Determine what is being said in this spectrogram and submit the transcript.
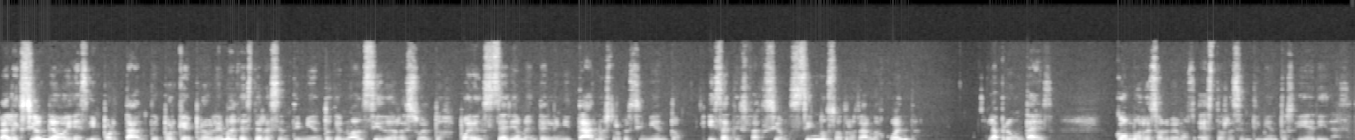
La lección de hoy es importante porque problemas de este resentimiento que no han sido resueltos pueden seriamente limitar nuestro crecimiento y satisfacción sin nosotros darnos cuenta. La pregunta es, ¿cómo resolvemos estos resentimientos y heridas?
